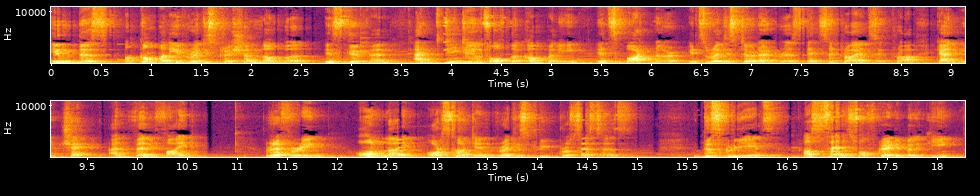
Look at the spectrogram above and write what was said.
In this, a company registration number is given and details of the company, its partner, its registered address, etc. etc. can be checked and verified referring online or certain registry processes. This creates a sense of credibility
